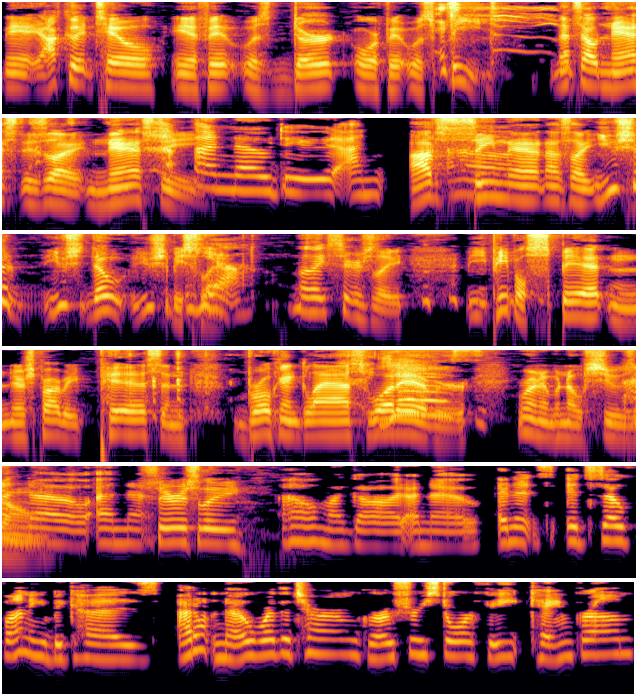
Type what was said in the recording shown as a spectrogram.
Man, I couldn't tell if it was dirt or if it was feet. That's how nasty. is like nasty. I know, dude. I I've seen Oh. that, and I was like, you should, you should, no, you should be slapped. Like seriously, people spit, and there's probably piss and broken glass, whatever. Yes. Running with no shoes I on. know, I know. Uh, seriously, Oh my god, I know. And it's it's so funny because I don't know where the term grocery store feet came from,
